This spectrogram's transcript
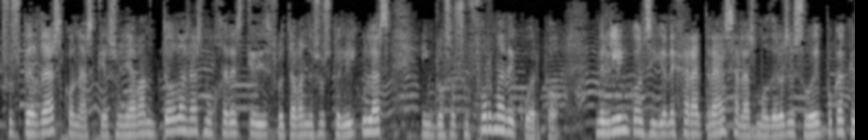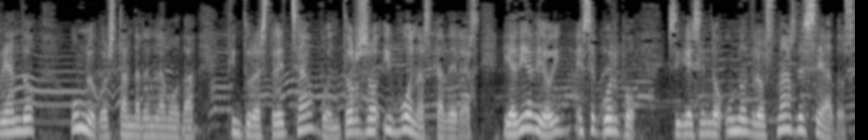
sus perlas con las que soñaban todas las mujeres que disfrutaban de sus películas, incluso su forma de cuerpo. Marilyn consiguió dejar atrás a las modelos de su época creando un nuevo estándar en la moda, cintura estrecha, buen torso y buenas caderas. Y a día de hoy ese cuerpo sigue siendo uno de los más deseados,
